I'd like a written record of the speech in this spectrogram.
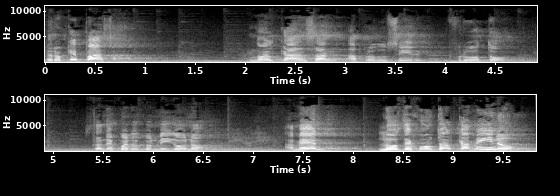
pero ¿qué pasa? No alcanzan a producir fruto. ¿Están de acuerdo conmigo o no? Amén. Los de junto al camino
